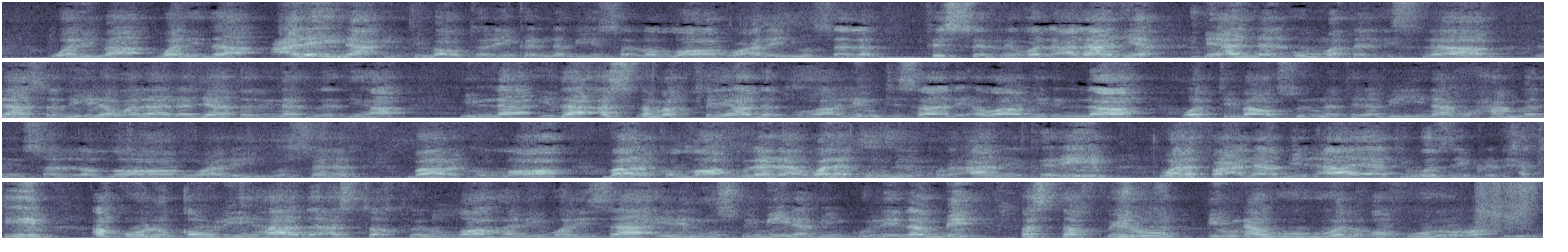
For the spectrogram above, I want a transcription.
ولذا علينا اتباع طريق النبي صلى الله عليه وسلم في السر والعلانية لأن الأمة الإسلام لا سبيل ولا نجاة لنهلتها إلا إذا أسلمت قيادتها لامتثال أوامر الله واتباع سنة نبينا محمد صلى الله عليه وسلم. بارك الله بارك الله لنا ولكم بالقرآن الكريم ونفعنا بالآيات والذكر الحكيم. أقول قولي هذا أستغفر الله لي ولسائر المسلمين من كل ذنب فاستغفروه إنه هو الغفور الرحيم.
